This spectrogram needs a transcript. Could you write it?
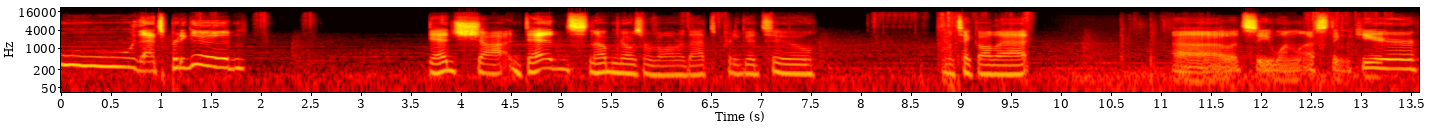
Ooh, that's pretty good. Dead shot, dead snub nose revolver. That's pretty good too. I'm gonna take all that. Uh, let's see, one last thing here.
